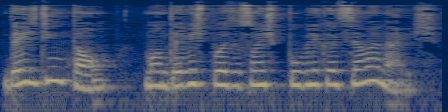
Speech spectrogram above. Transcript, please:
Desde então, manteve exposições públicas semanais.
